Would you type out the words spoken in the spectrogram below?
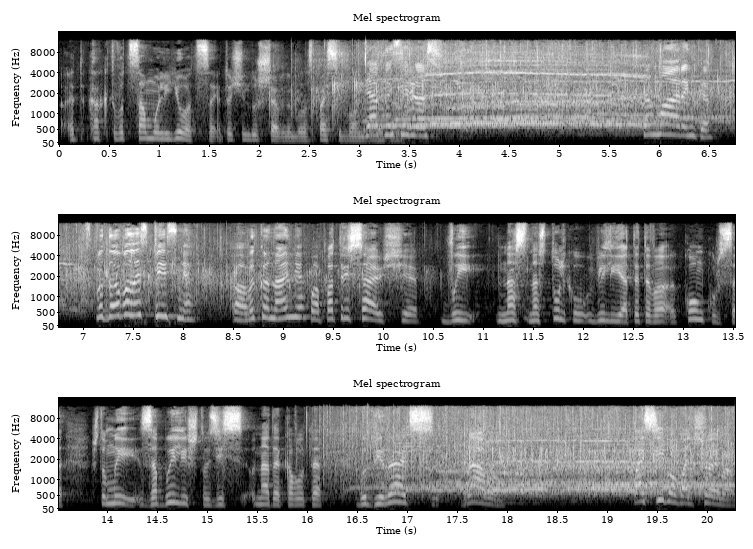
это как-то вот само льется. Это очень душевно было. Спасибо вам. Дякую. Сереж. Тамаренька, сподобалась пісня? Виконання? По- Потрясающе. Вы нас настолько увели от этого конкурса, что мы забыли, что здесь надо кого-то выбирать. Браво! Спасибо большое вам.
